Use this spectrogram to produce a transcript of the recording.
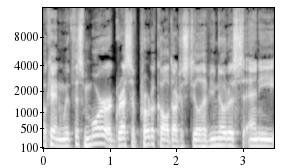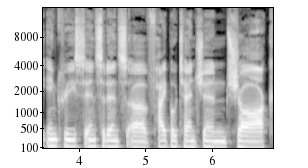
Okay, and with this more aggressive protocol, Dr. Stiell, have you noticed any increased incidence of hypotension, shock,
